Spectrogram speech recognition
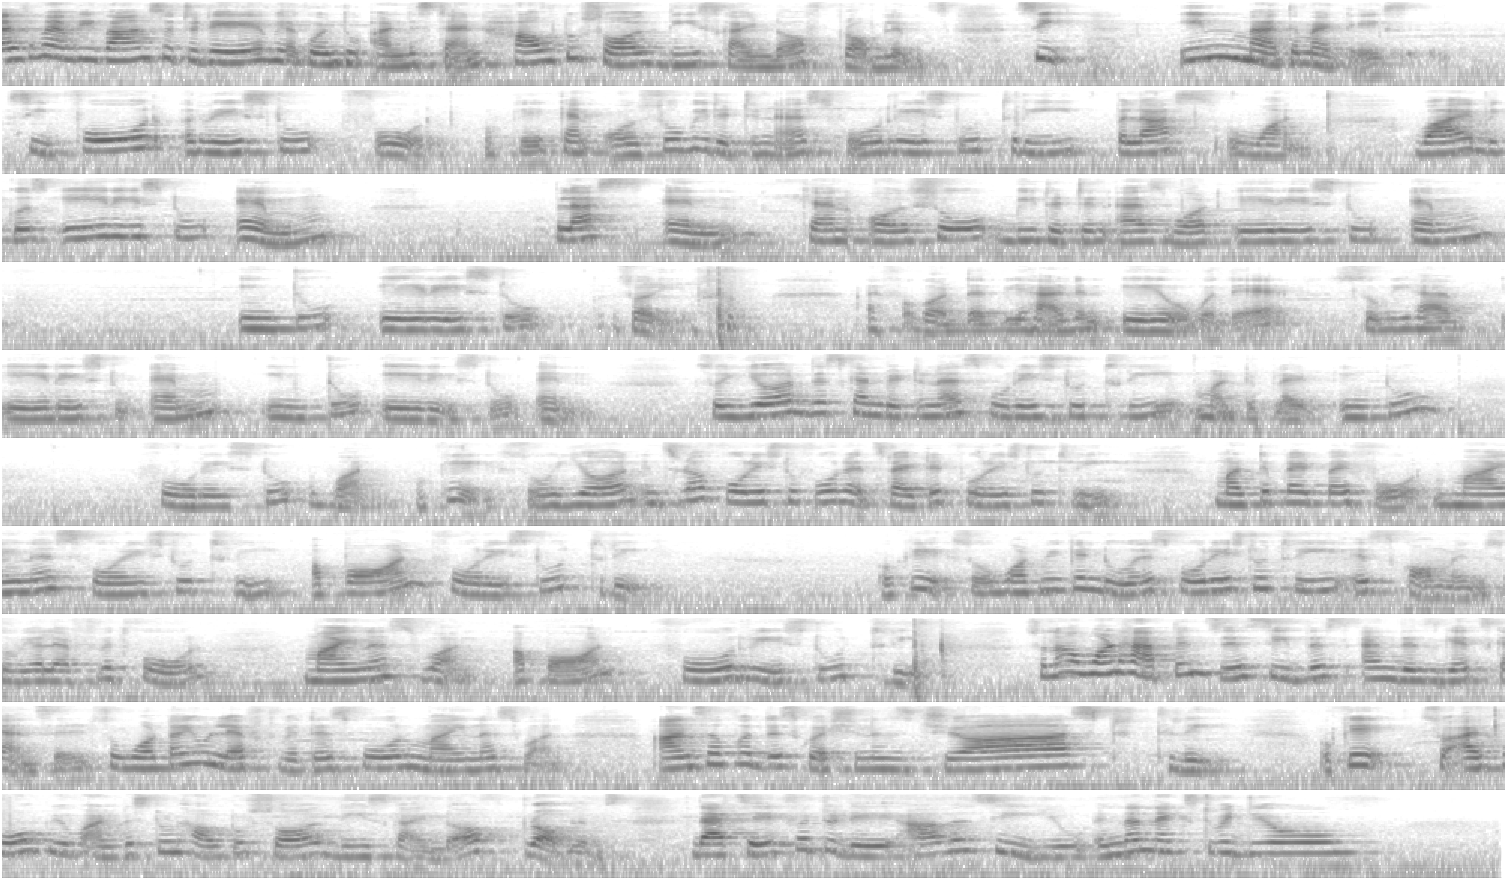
Welcome everyone. So today we are going to understand how to solve these kind of problems. See, in mathematics, see 4 raised to 4 okay can also be written as 4 raised to 3 plus 1. Why? Because a raised to m plus n can also be written as what a raised to m into a raised to sorry I forgot that we had an a over there so we have a raised to m into a raised to n. So here this can be written as 4 raised to 3 multiplied into 4 raised to 1. Okay. So here instead of 4 raised to 4 let's write it 4 raised to 3 multiplied by 4 minus 4 raised to 3 upon 4 raised to 3. Okay. So what we can do is 4 raised to 3 is common. So we are left with 4 minus 1 upon 4 raised to 3. So now what happens is see this and this gets cancelled. So what are you left with is 4 minus 1. Answer for this question is just 3. Okay, so I hope you've understood how to solve these kind of problems. That's it for today. I will see you in the next video.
